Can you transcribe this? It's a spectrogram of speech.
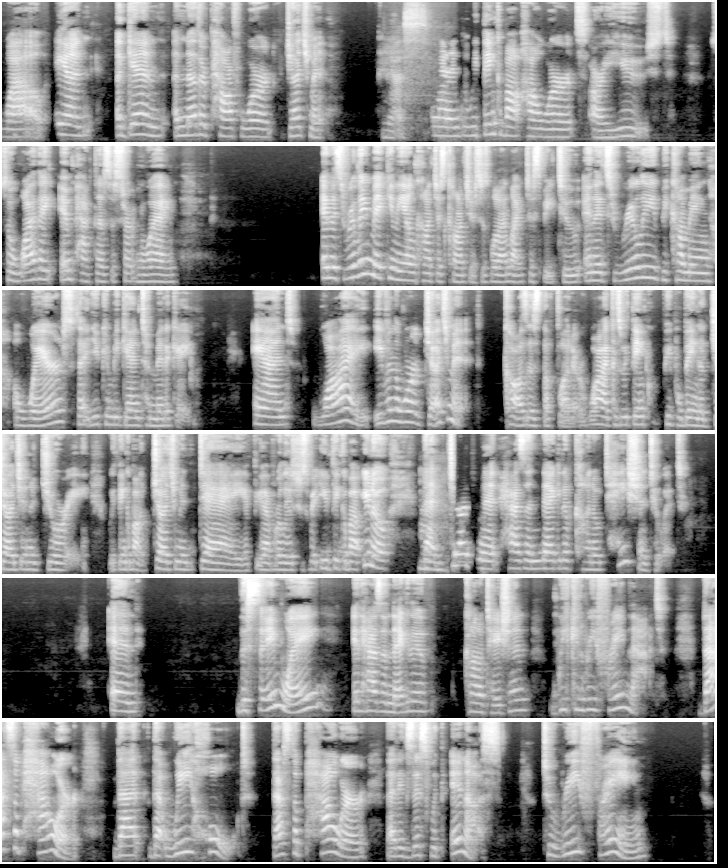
Wow. And again, another powerful word judgment. Yes. And we think about how words are used. So, why they impact us a certain way. And it's really making the unconscious conscious, is what I like to speak to. And it's really becoming aware so that you can begin to mitigate. And why, even the word judgment causes the flutter. Why? Because we think people being a judge and a jury. We think about judgment day. If you have religious, but you think about, you know, mm. that judgment has a negative connotation to it. And the same way it has a negative connotation, we can reframe that. That's the power that that we hold. That's the power that exists within us to reframe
